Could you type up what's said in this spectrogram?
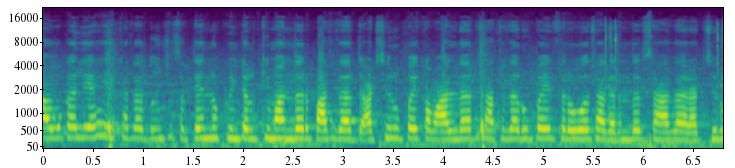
अवकाली आहे. एक हजार दोनशे सत्त्याण्णव क्विंटल किमान दर पाच हजार आठशे रुपये कमाल दर सात हजार रुपये सर्वसाधारण दर सहा हजार आठशे रुपये.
